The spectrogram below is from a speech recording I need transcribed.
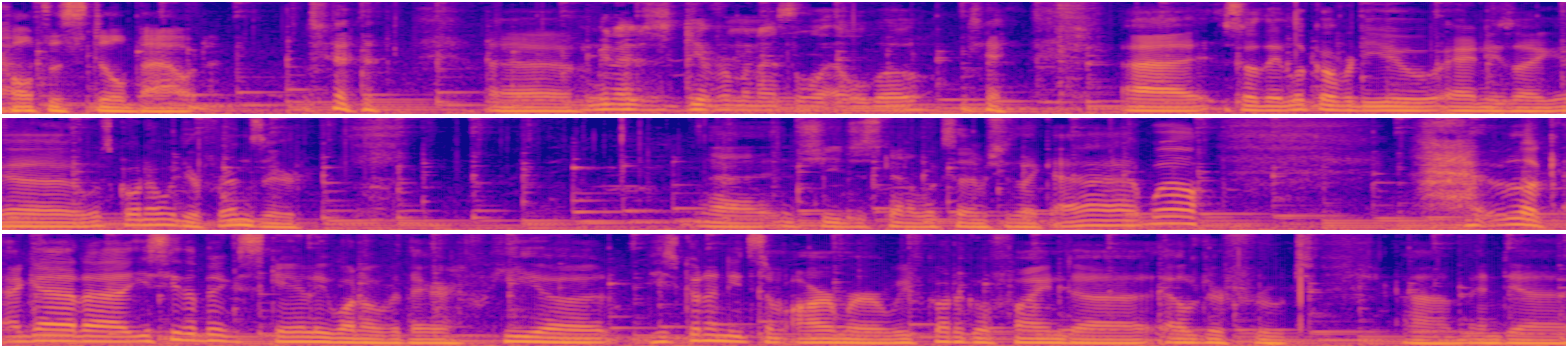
Colt is still bowed. I'm gonna just give him a nice little elbow. Uh, so they look over to you, and he's like, uh, "What's going on with your friends there?" Uh, and she just kind of looks at him. She's like, uh, "Well, look, I got. Uh, you see the big scaly one over there? He uh, he's gonna need some armor. We've got to go find uh, elder fruit, um, and uh,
